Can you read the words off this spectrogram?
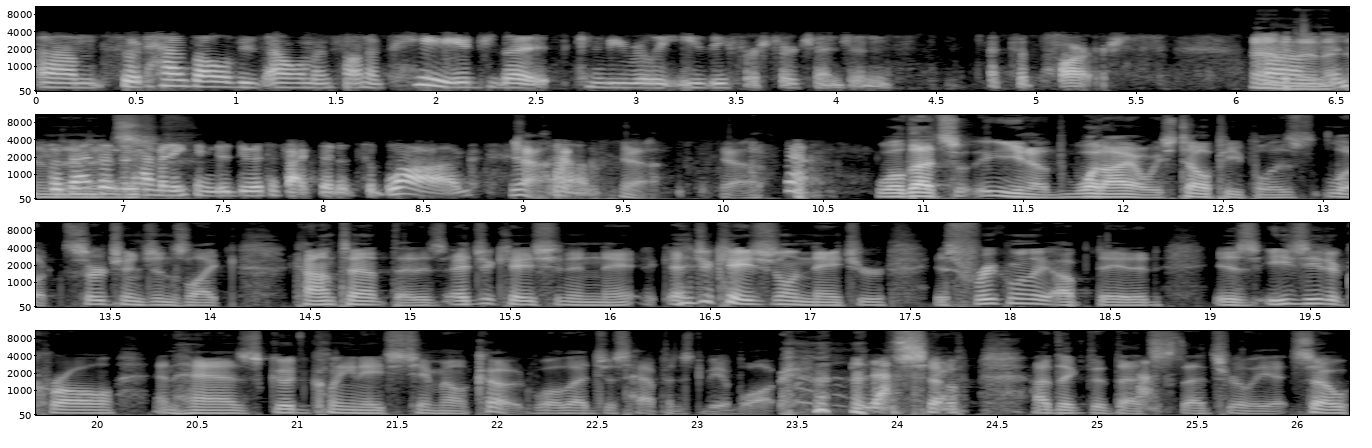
Um, so it has all of these elements on a page that can be really easy for search engines to parse. And, Um, then- and and so that doesn't have anything to do with the fact that it's a blog. Yeah, Um, yeah, yeah. yeah. Well, that's you know what I always tell people is look, search engines like content that is education in na- educational in nature, is frequently updated, is easy to crawl, and has good clean HTML code. Well, that just happens to be a blog. Exactly. so I think that that's that's really it. So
